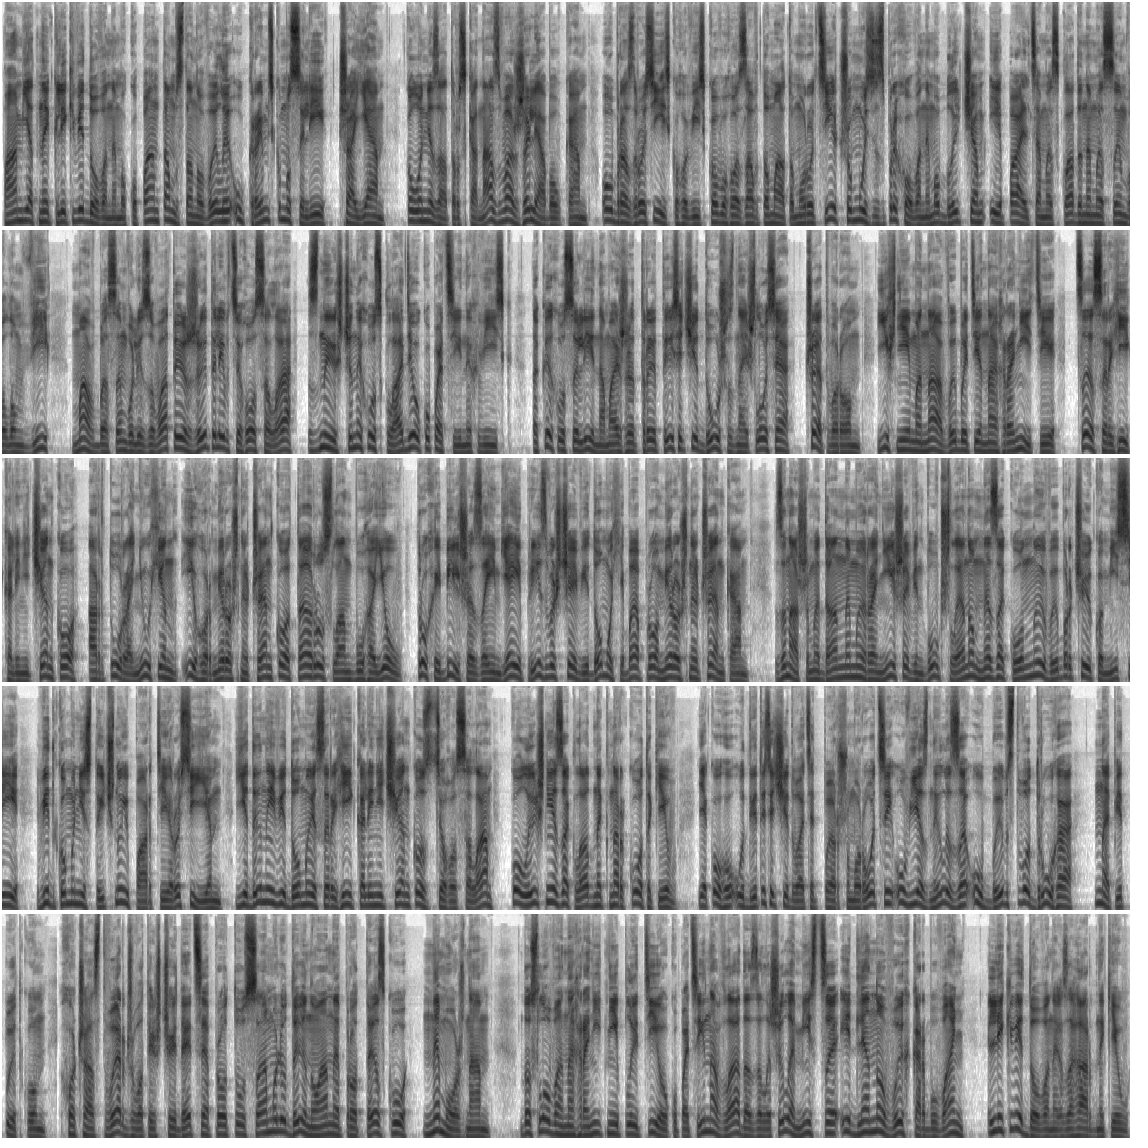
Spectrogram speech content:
Пам'ятник ліквідованим окупантам встановили у кримському селі Чая. Колонізаторська назва Желябовка. Образ російського військового з автоматом у руці, чомусь з прихованим обличчям і пальцями, складеними символом Ві, мав би символізувати жителів цього села, знищених у складі окупаційних військ. Таких у селі на майже три тисячі душ знайшлося четверо. Їхні імена вибиті на граніті. Це Сергій Калініченко, Артур Анюхін, Ігор Мірошниченко та Руслан Бугайов. Трохи більше за ім'я і прізвище відомо хіба про Мірошниченка. За нашими даними, раніше він був членом незаконної виборчої комісії від комуністичної партії Росії. Єдиний відомий Сергій Калініченко з цього села колишній закладник наркотиків, якого у 2021 році ув'язнили за убивство друга на підпитку. Хоча стверджувати, що йдеться про ту саму людину, а не про тезку, не можна. До слова, на гранітній плиті окупаційна влада залишила місце і для нових карбувань ліквідованих загарбників.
